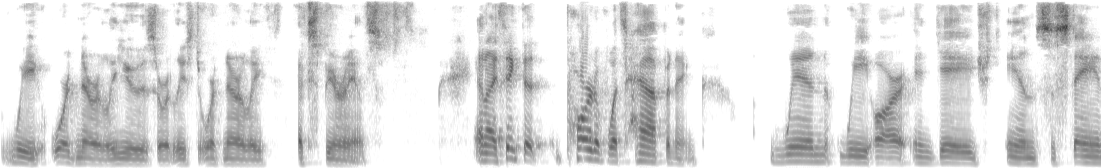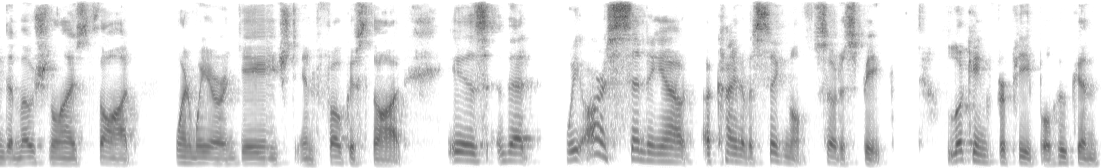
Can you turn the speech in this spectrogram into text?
we ordinarily use or at least ordinarily experience. And I think that part of what's happening when we are engaged in sustained emotionalized thought when we are engaged in focused thought is that we are sending out a kind of a signal, so to speak, looking for people who can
